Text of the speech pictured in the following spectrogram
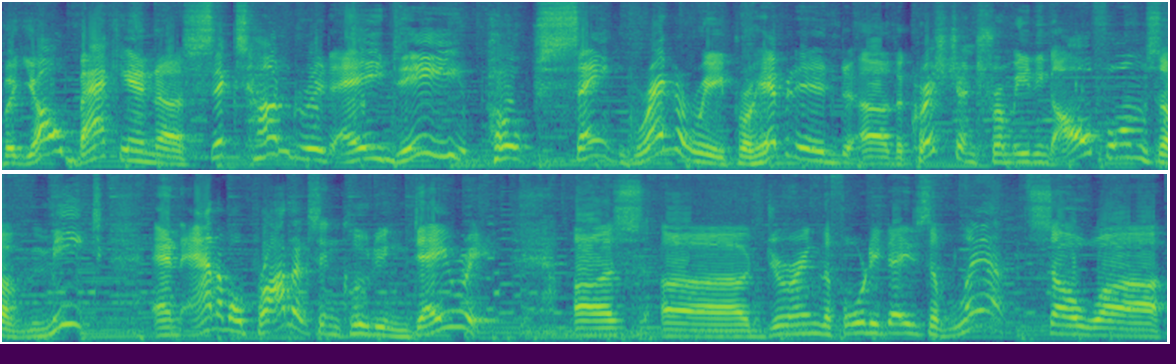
But y'all, back in uh, 600 AD, Pope Saint Gregory prohibited uh, the Christians from eating all forms of meat and animal products, including dairy, uh, during the 40 days of Lent. So uh,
